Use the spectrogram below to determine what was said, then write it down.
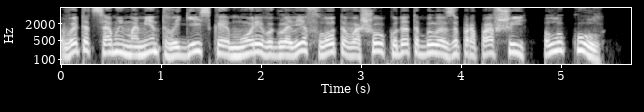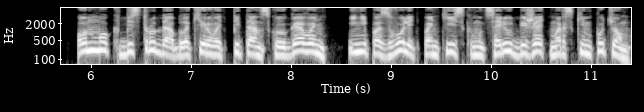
В этот самый момент в Эгейское море во главе флота вошел куда-то было запропавший Лукул. Он мог без труда блокировать Питанскую гавань и не позволить понтийскому царю бежать морским путем,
